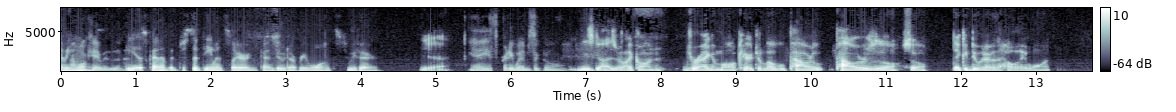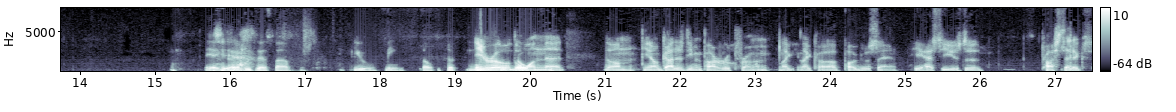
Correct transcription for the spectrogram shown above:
I mean, I'm okay with it. he is kind of a, just a demon slayer. He can kind of do whatever he wants. To be fair. Yeah. Yeah, he's pretty whimsical. These guys are like on Dragon Ball character level power powers though, so they could do whatever the hell they want. Yeah, exactly. Yeah. Who's gonna stop? You? Me? No. Nero, the Nope. one that um, you know, got his demon power ripped from him, like like uh Pug was saying. He has to use the prosthetics.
